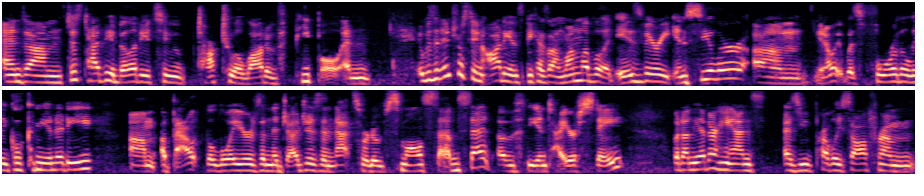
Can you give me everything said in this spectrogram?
and um, just had the ability to talk to a lot of people. And it was an interesting audience because on one level it is very insular. Um, you know, it was for the legal community. Um, about the lawyers and the judges and that sort of small subset of the entire state. But on the other hand, as you probably saw from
